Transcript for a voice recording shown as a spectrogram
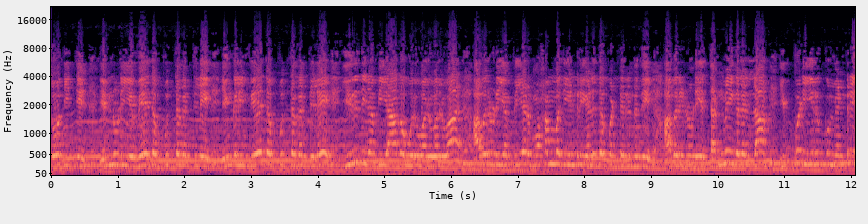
சோதித்தேன். என்னுடைய வேத புத்தகத்திலே எங்களின் வேத புத்தகத்திலே இறுதி நபியாக ஒருவர் வருவார். அவருடைய பெயர் முகம்மது என்று எழுதப்பட்டிருந்தது. அவருடைய தன்மைகள் எல்லாம் இப்படி இருக்கும் என்று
